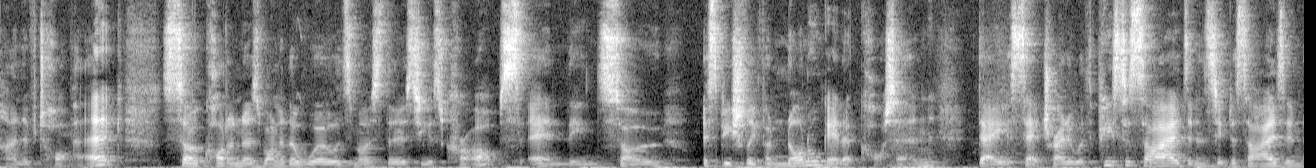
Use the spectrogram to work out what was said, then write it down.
kind of topic. So cotton is one of the world's most thirstiest crops, and then so especially for non-organic cotton, they are saturated with pesticides and insecticides. And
